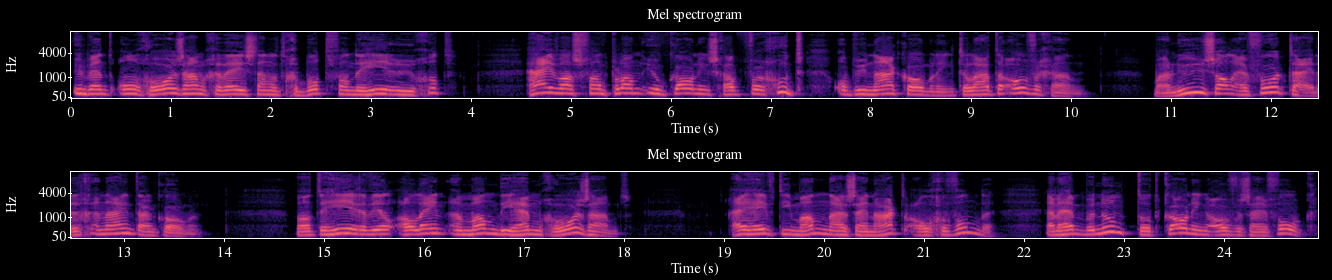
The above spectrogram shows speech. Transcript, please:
u bent ongehoorzaam geweest aan het gebod van de Heer uw God. Hij was van plan uw koningschap voorgoed op uw nakomeling te laten overgaan. Maar nu zal er voortijdig een eind aankomen. Want de Heere wil alleen een man die hem gehoorzaamt. Hij heeft die man naar zijn hart al gevonden en hem benoemd tot koning over zijn volk.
